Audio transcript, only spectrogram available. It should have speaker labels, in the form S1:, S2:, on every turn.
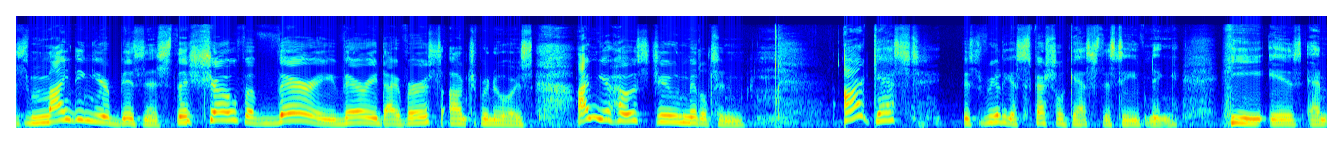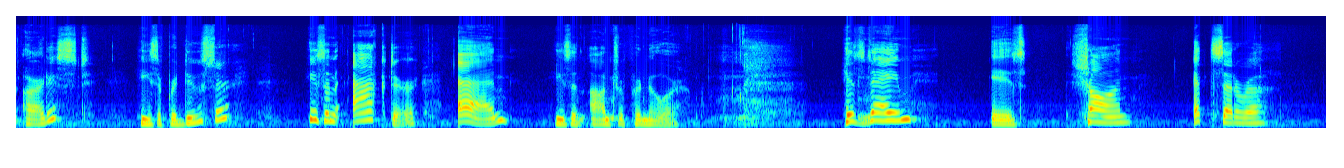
S1: is Minding Your Business, the show for very, very diverse entrepreneurs. I'm your host, June Middleton. Our guest is really a special guest this evening. He is an artist, he's a producer, he's an actor, and he's an entrepreneur. His name is Shawn, etc.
